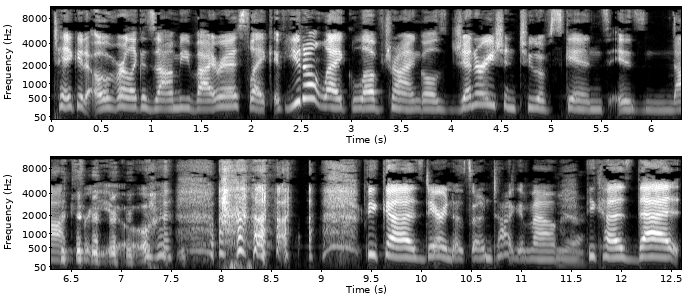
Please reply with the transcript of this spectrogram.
take it over like a zombie virus. Like, if you don't like love triangles, Generation 2 of Skins is not for you. because Darren knows what I'm talking about yeah. because that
